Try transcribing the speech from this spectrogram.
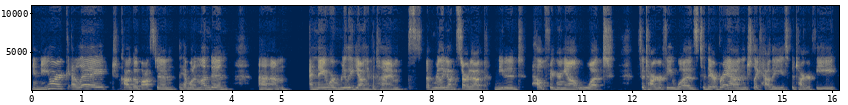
in New York, LA, Chicago, Boston. They have one in London, um, and they were really young at the time. A really young startup needed help figuring out what photography was to their brand, like how they use photography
